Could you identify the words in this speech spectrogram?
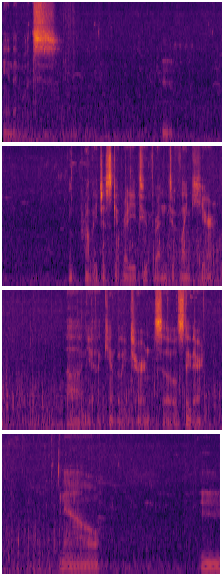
And then what? Hmm. I think probably just get ready to threaten to flank here. Uh, yeah, I can't really turn, so stay there. Now... Hmm...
